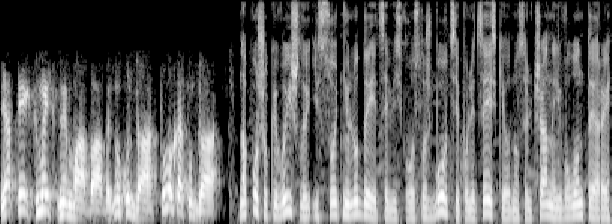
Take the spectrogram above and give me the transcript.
Я тих смысл нема, баби. Ну куда? Только туда. На пошуки вийшли із сотні людей. Це військовослужбовці, поліцейські, односельчани і волонтери.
